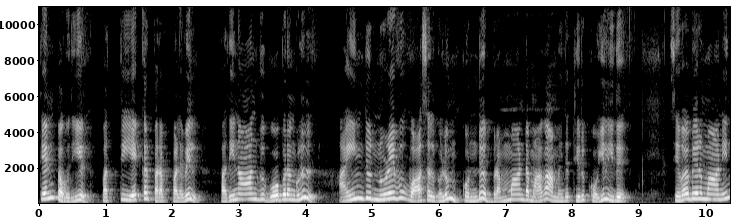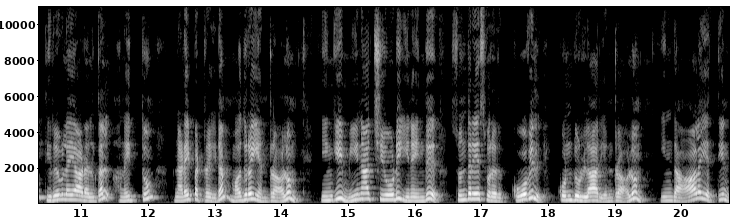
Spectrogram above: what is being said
தென்பகுதியில் பத்து ஏக்கர் பரப்பளவில் பதினான்கு கோபுரங்களுள் ஐந்து நுழைவு வாசல்களும் கொண்டு பிரம்மாண்டமாக அமைந்த திருக்கோயில் இது. சிவபெருமானின் திருவிளையாடல்கள் அனைத்தும் நடைபெற்ற இடம் மதுரை என்றாலும் இங்கு மீனாட்சியோடு இணைந்து சுந்தரேஸ்வரர் கோவில் கொண்டுள்ளார் என்றாலும் இந்த ஆலயத்தின்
